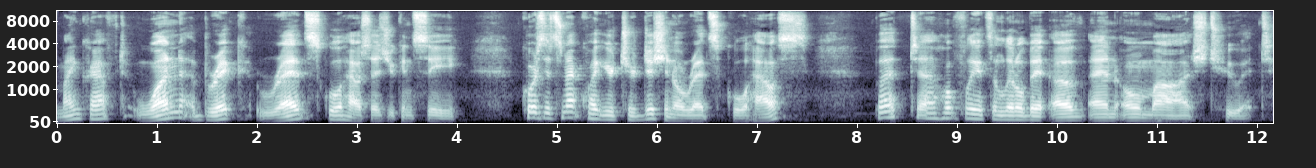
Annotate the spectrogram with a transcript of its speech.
Minecraft one brick red schoolhouse, as you can see. Of course, it's not quite your traditional red schoolhouse, but uh, hopefully it's a little bit of an homage to it.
